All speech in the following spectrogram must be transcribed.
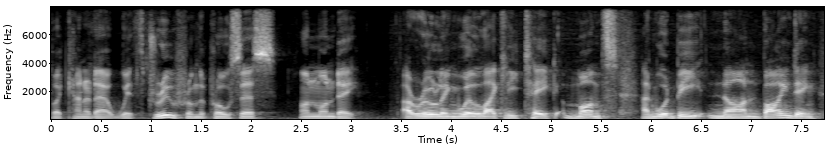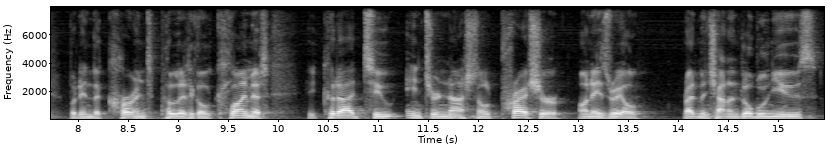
but Canada withdrew from the process on Monday. A ruling will likely take months and would be non binding, but in the current political climate, it could add to international pressure on Israel. Redmond Shannon, Global News,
